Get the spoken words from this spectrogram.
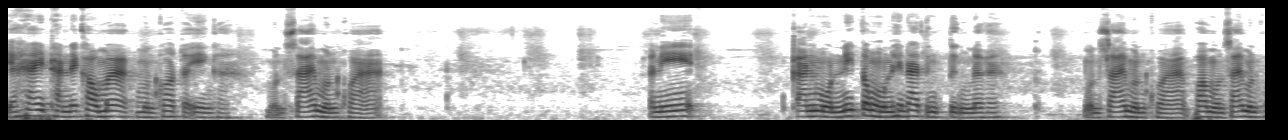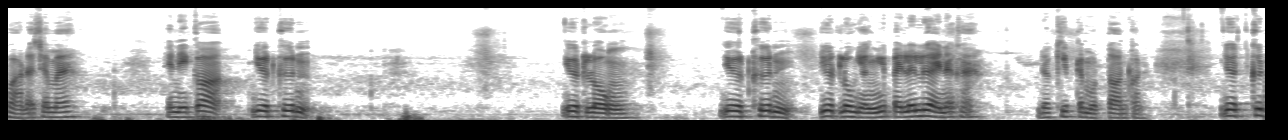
อย่าให้ทันได้เข้ามากหมุนข้อตัวเองค่ะ หมุนซ้ายหมุนขวา อันนี้การหมุนนี่ต้องหมุนให้ได้ตึงๆนะคะ หมุนซ้ายหมุนขวา พอหมุนซ้ายหมุนขวาแล้วใช่ไหมทีนี้ก็ยืดขึ้น ยืดลง ยืดขึ้น ยืดลงอย่างนี้ไปเรื่อย ๆ นะคะ เดี๋ยวคลิปจะหมดตอนก่อน ยืดขึ้น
